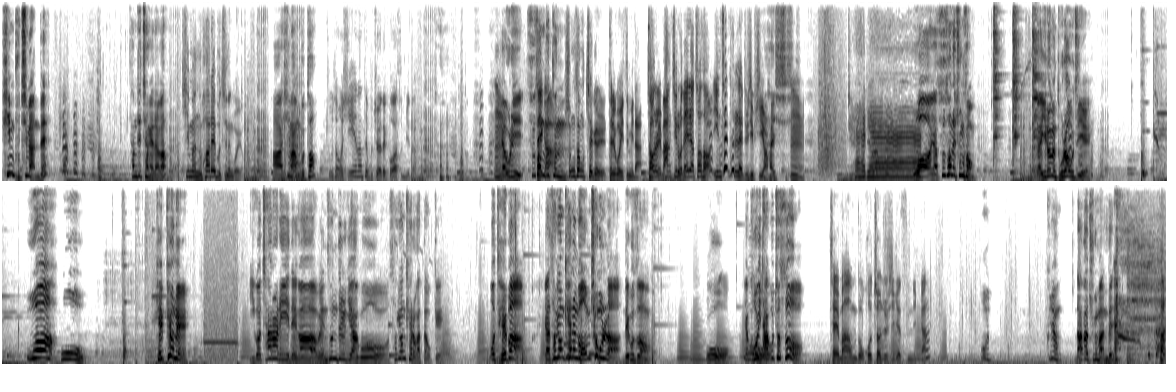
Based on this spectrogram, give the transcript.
힘 붙이면 안 돼? 삼지창에다가? 힘은 활에 붙이는 거예요. 아 힘 안 붙어? 충성은 CN한테 붙여야 될 것 같습니다. 음. 야 우리 수선 제가 붙은 충성책을 들고 있습니다. 저를 망치로 내려쳐서 인챈트를 해주십시오. 아이씨. 음. 와 야 수선의 충성. 야 이러면 돌아오지 얘. 우와! 오! 개편해. 이거 차라리 내가 왼손 들기하고 석영 캐러 갔다 올게. 어 대박! 야 석영 캐는 거 엄청 올라 내구성 오. 야 거의 오. 다 고쳤어 제 마음도 고쳐주시겠습니까? 어 그냥 나가 죽으면 안 돼?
